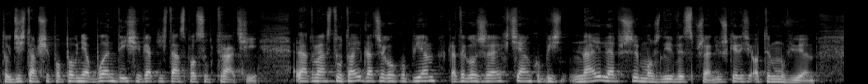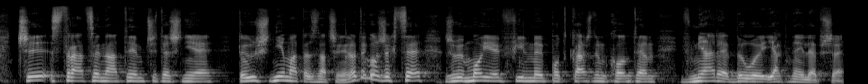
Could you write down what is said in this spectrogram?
to gdzieś tam się popełnia błędy i się w jakiś tam sposób traci. Natomiast tutaj, dlaczego kupiłem? Dlatego, że chciałem kupić najlepszy możliwy sprzęt. Już kiedyś o tym mówiłem. Czy stracę na tym, czy też nie, to już nie ma znaczenia. Dlatego, że chcę, żeby moje filmy pod każdym kątem w miarę były jak najlepsze.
